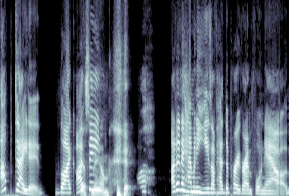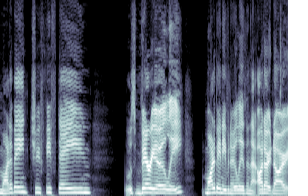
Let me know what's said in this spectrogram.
updated. Like, I've yes, been. oh, I don't know how many years I've had the program for now. It might have been 215 it was very early, might have been even earlier than that. I don't know.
